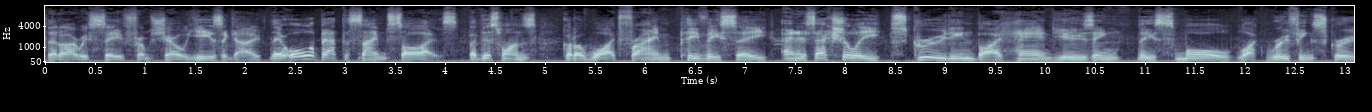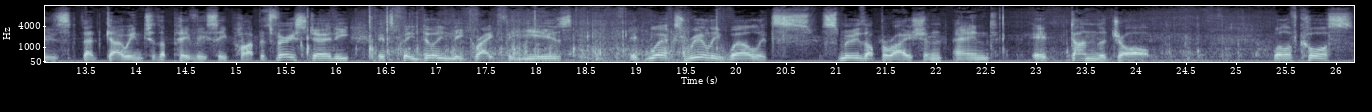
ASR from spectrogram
that I received from Cheryl years ago. They're all about the same size, but this one's got a white frame, PVC, and it's actually screwed in by hand using these small, like roofing screws that go into the PVC pipe. It's very sturdy, it's been doing me great for years. It works really well, it's smooth operation, and it done the job. Well, of course,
